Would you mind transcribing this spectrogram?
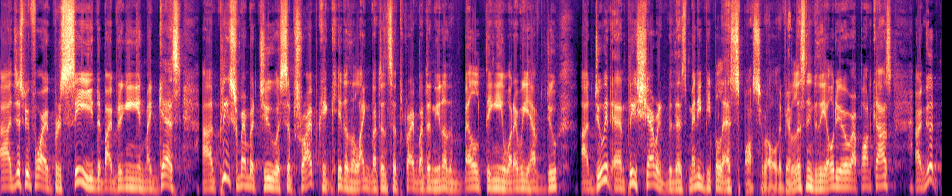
uh, just before I proceed by bringing in my guest, uh, please remember to subscribe. Click hit on the like button, subscribe button, you know, the bell thingy, whatever you have to do. Uh, do it and please share it with as many people as possible. If you're listening to the audio or podcast, uh, good.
